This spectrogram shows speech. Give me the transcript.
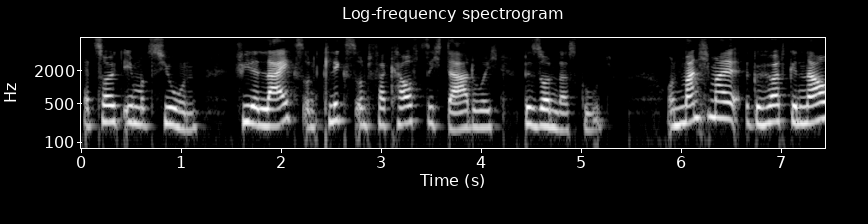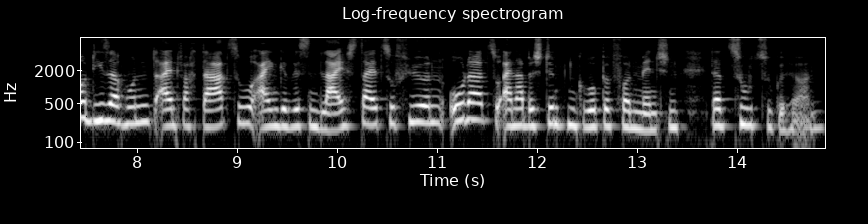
erzeugt Emotionen, viele Likes und Klicks und verkauft sich dadurch besonders gut. Und manchmal gehört genau dieser Hund einfach dazu, einen gewissen Lifestyle zu führen oder zu einer bestimmten Gruppe von Menschen dazuzugehören.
